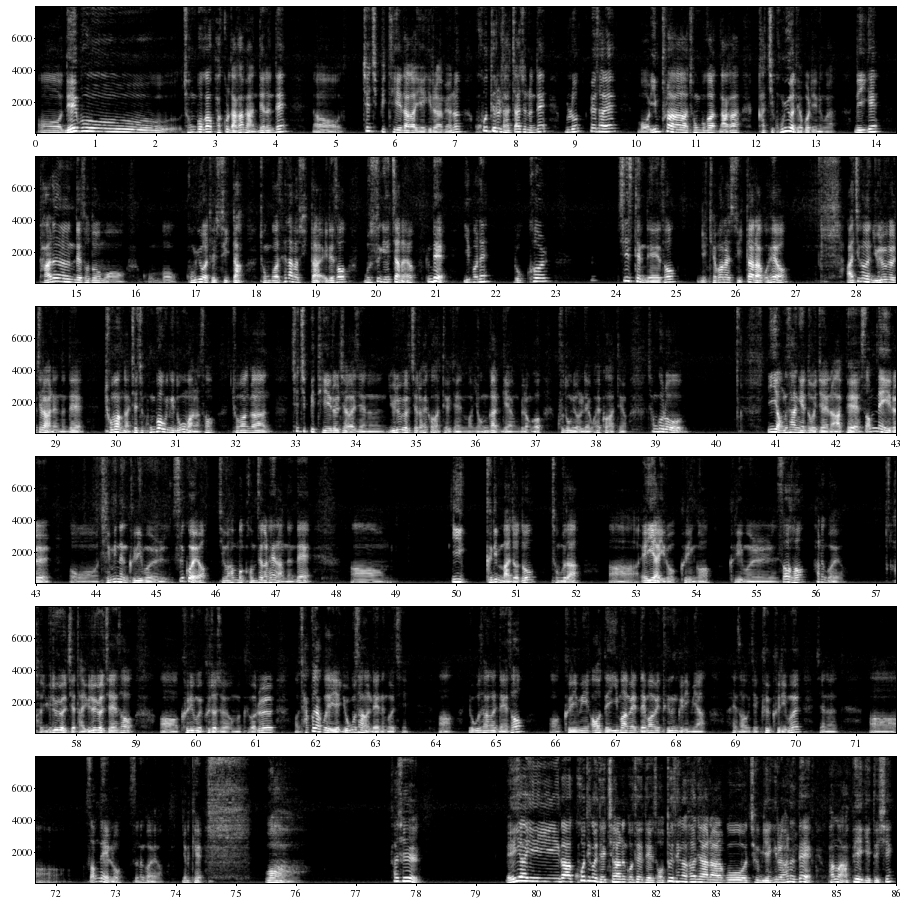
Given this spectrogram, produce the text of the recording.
어, 내부 정보가 밖으로 나가면 안 되는데 어, 챗GPT에다가 얘기를 하면은 코드를 다 짜주는데 물론 회사에 뭐 인프라 정보가 나가 같이 공유가 돼 버리는 거야. 근데 이게 다른 데서도 뭐, 뭐, 공유가 될 수 있다. 정보가 새 나갈 수 있다. 이래서 못 쓰게 했잖아요. 근데 이번에 로컬 시스템 내에서 개발할 수 있다라고 해요. 아직은 유료 결제를 안 했는데, 조만간, 제가 지금 공부하고 있는 게 너무 많아서, 조만간 챗GPT를 제가 이제는 유료 결제를 할 것 같아요. 이제는 막 연간 계약 뭐 이런 거 구독료를 내고 할 것 같아요. 참고로, 이 영상에도 이제는 앞에 썸네일을 어, 재밌는 그림을 쓸 거예요. 지금 한번 검색을 해놨는데, 어, 이 그림마저도 전부 다, 어, AI로 그린 거, 그림을 써서 하는 거예요. 아, 유료 결제, 다 유료 결제해서, 어, 그림을 그려줘요. 그러면 그거를, 어, 자꾸 자꾸 이제 요구사항을 내는 거지. 어, 요구사항을 내서, 어, 그림이, 어, 내, 이 맘에, 내 맘에 드는 그림이야. 해서 이제 그 그림을 이제는, 어, 썸네일로 쓰는 거예요. 이렇게 와 사실 AI가 코딩을 대체하는 것에 대해서 어떻게 생각하냐라고 지금 얘기를 하는데 방금 앞에 얘기했듯이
